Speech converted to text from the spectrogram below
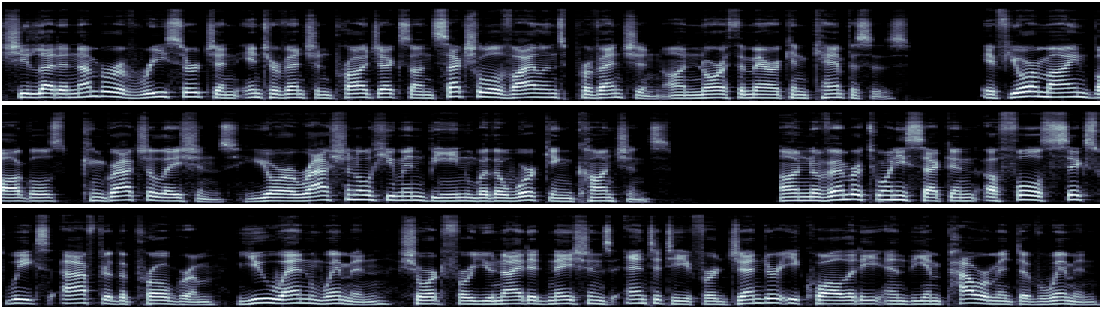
she led a number of research and intervention projects on sexual violence prevention on North American campuses. If your mind boggles, congratulations, you're a rational human being with a working conscience. On November 22nd, a full six weeks after the pogrom, UN Women, short for United Nations Entity for Gender Equality and the Empowerment of Women,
